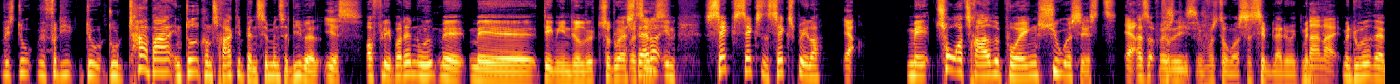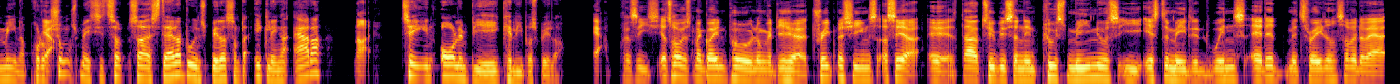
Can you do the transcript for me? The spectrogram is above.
hvis du, fordi du, du tager bare en død kontrakt i Ben Simmons alligevel, Yes. og flipper den ud med, med Damian Lillard. Så du erstatter Præcis. en 6-6-6-spiller Ja. Med 32 point, 7 assists. Ja, altså, præcis. For, forstår mig, så simpelt er det jo ikke. Men, Nej, nej. men du ved, hvad jeg mener. Produktionsmæssigt, så, så erstatter du en spiller, som der ikke længere er der, Nej. til en All-NBA-kaliberspiller. Ja, præcis. Jeg tror, hvis man går ind på nogle af de her trade machines og ser, øh, der er typisk sådan en plus-minus i estimated wins added med tradet, så vil det være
